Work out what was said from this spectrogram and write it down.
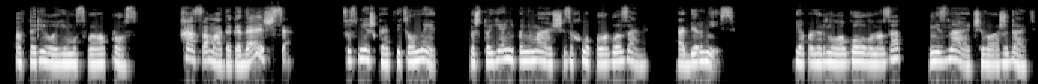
– повторила ему свой вопрос. «А сама догадаешься?» С усмешкой ответил Нейт, на что я непонимающе захлопала глазами. «Обернись». Я повернула голову назад, не зная, чего ожидать,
